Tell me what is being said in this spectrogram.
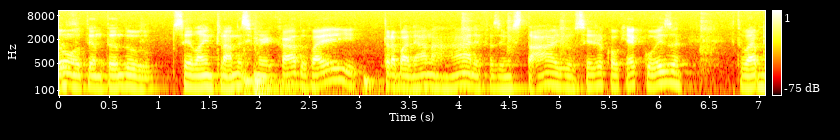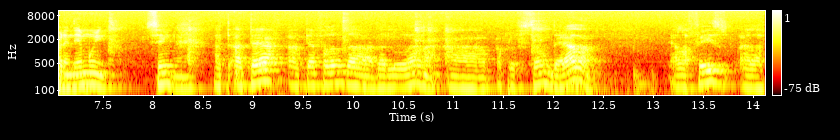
certeza. ou tentando, sei lá, entrar nesse mercado, vai trabalhar na área, fazer um estágio, seja qualquer coisa, que tu vai aprender Uhum. muito. Sim. né? At- Até, até falando da, da Luana, a, a profissão dela, ela fez, ela,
